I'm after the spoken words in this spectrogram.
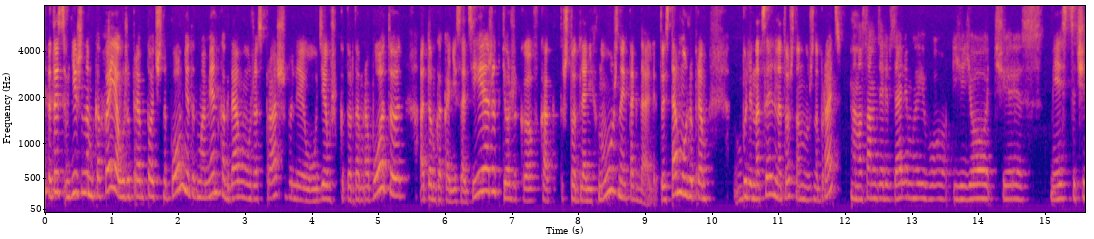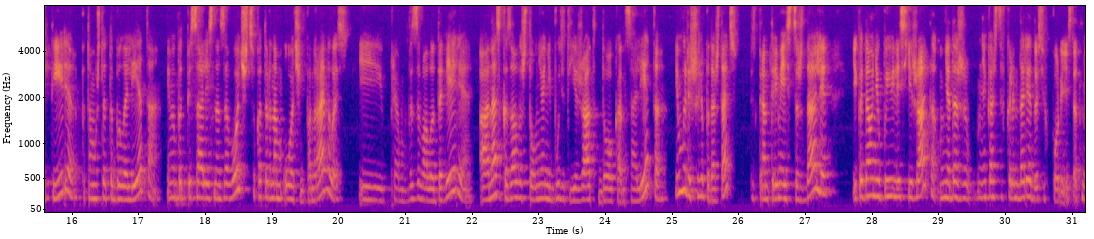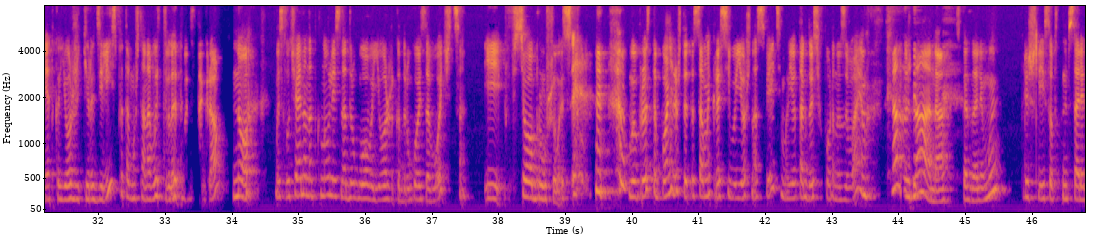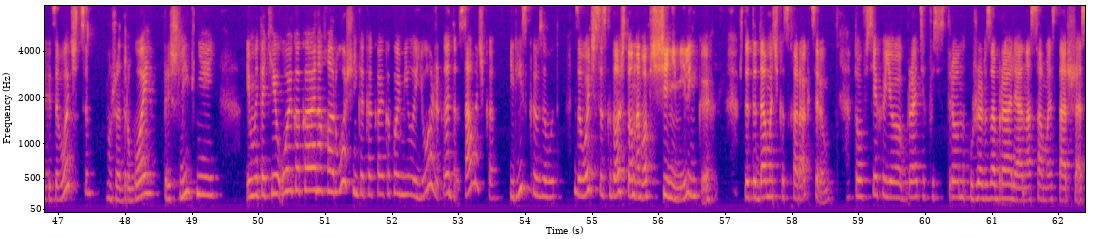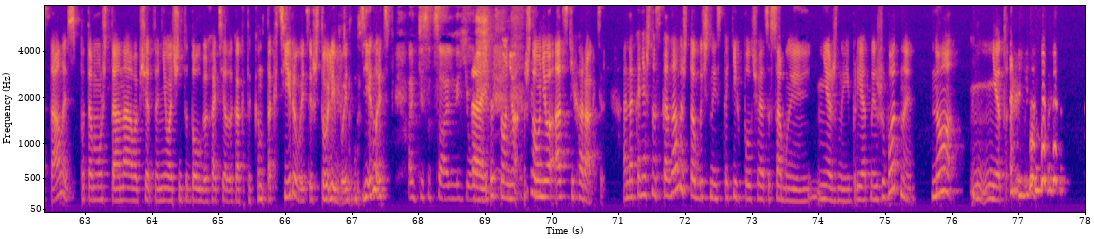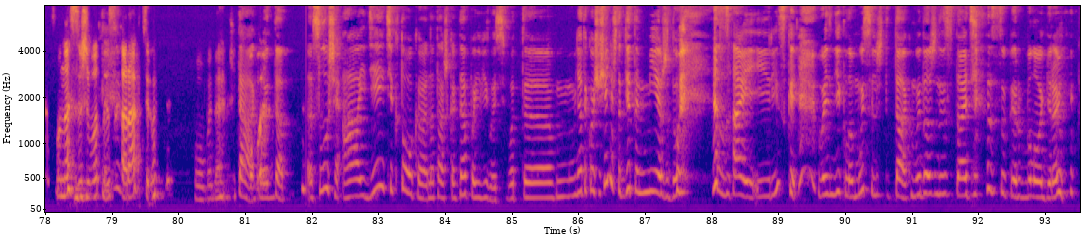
Да. то есть в Ежином кафе я уже прям точно помню этот момент, когда мы уже спрашивали у девушек, которые там работают, о том, как они содержат ежиков, как, что для них нужно и так далее. То есть там мы уже прям были нацелены на то, что нужно брать. Но на самом деле взяли мы его, ее через месяца четыре, потому что это было лето, и мы подписались на заводчицу, которая нам очень понравилась и прям вызывала доверие. А она сказала, что у нее не будет ежат до конца лета, и мы решили подождать. То есть прям три месяца ждали, и когда у нее появились ежата, у меня даже, мне кажется, в календаре до сих пор есть отметка «ежики родились», потому что она выставила это в Инстаграм. Но мы случайно наткнулись на другого ежика, другой заводчицы, и все обрушилось. Мы просто поняли, что это самый красивый еж на свете, мы ее так до сих пор называем. Нам нужна она, сказали мы. Пришли, собственно, писали этой заводчице, уже другой, пришли к ней, и мы такие, ой, какая она хорошенькая, какая, какой милый ежик. Это самочка, Ириска ее зовут. Заводчица сказала, что она вообще не миленькая, что это дамочка с характером. То всех ее братьев и сестренок уже разобрали, а она самая старшая осталась, потому что она вообще-то не очень-то долго хотела как-то контактировать и что-либо делать. Антисоциальный еж. Да, это что у, нее, что у нее адский характер. Она, конечно, сказала, что обычно из таких получаются самые нежные и приятные животные, но нет. У нас животные с характером. Оба, да. Так, Оба. вот да. Слушай, а идея ТикТока, Наташ, когда появилась? Вот э, у меня такое ощущение, что где-то между Зай и Риской возникла мысль, что так, мы должны стать суперблогерами.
